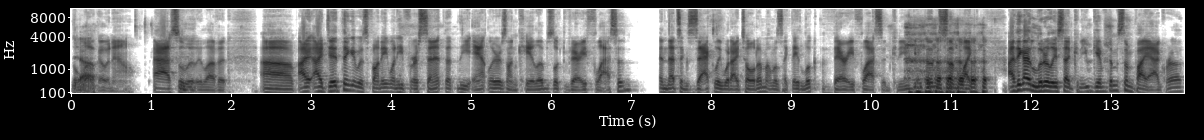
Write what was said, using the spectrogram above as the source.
the Yeah. logo now. Absolutely love it. Um, I, I did think it was funny when he first sent it that the antlers on Caleb's looked very flaccid. And that's exactly what I told him. I was like, they look very flaccid. Can you give them some like I think I literally said, Can you give them some Viagra?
